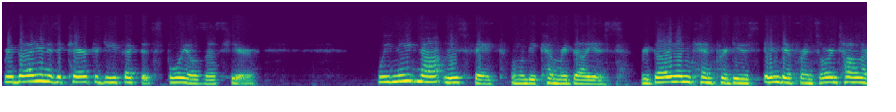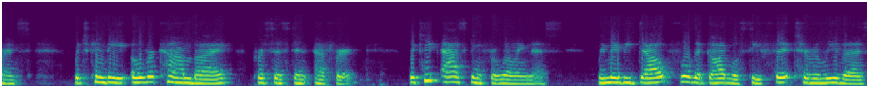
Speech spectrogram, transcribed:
rebellion is a character defect that spoils us here. We need not lose faith when we become rebellious. Rebellion can produce indifference or intolerance, which can be overcome by persistent effort. We keep asking for willingness. We may be doubtful that God will see fit to relieve us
